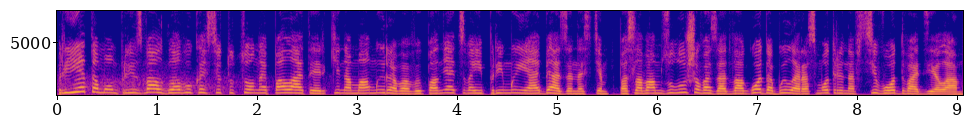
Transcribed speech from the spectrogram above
При этом он призвал главу Конституционной палаты Эркина Мамырова выполнять свои прямые обязанности. По словам Зулушева, за два года было рассмотрено всего два дела.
